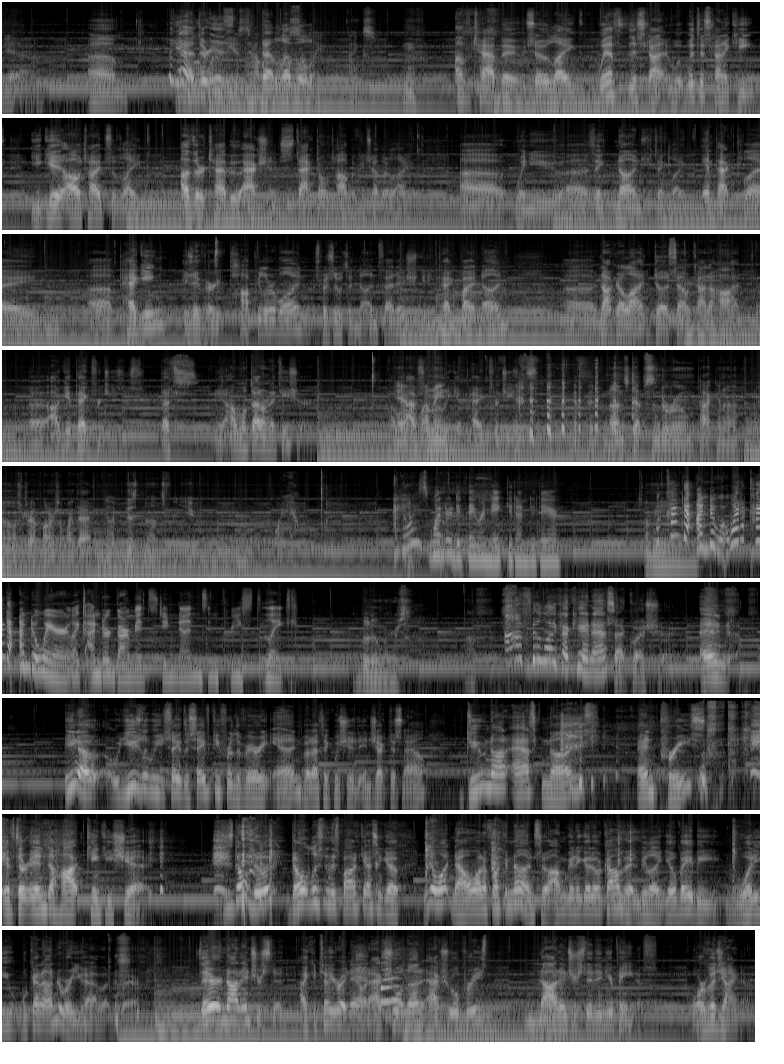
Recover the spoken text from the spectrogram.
Yeah. Um, but yeah, I there wanna is be a Sally that level Thanks. Mm. of taboo. So like with this kind with this kind of kink, you get all types of like other taboo actions stacked on top of each other. Like uh, when you uh, think nuns, you think like impact play. Uh, pegging is a very popular one, especially with the nun fetish. Getting pegged by a nun. Uh, not gonna lie, it does sound kind of hot. Uh, I'll get pegged for Jesus. That's you know I want that on a T-shirt. I will Yeah, well, I absolutely mean, get pegged for Jesus. if the nun steps into the room packing a you know strap on or something like that, and you're like, "This nun's for you." Wow. I always wondered if they were naked under there. I mean, What kind of underwear? What kind of underwear, like undergarments, do nuns and priests like? bloomers. I feel like I can't ask that question. And, you know, usually we save the safety for the very end, but I think we should inject this now. Do not ask nuns and priests if they're into hot, kinky shit. Just don't do it. Don't listen to this podcast and go, you know what? Now I want a fucking nun, so I'm gonna go to a convent and be like, yo, baby, what do you, what kind of underwear you have under there? They're not interested. I can tell you right now, an actual nun, actual priest, not interested in your penis or vagina.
